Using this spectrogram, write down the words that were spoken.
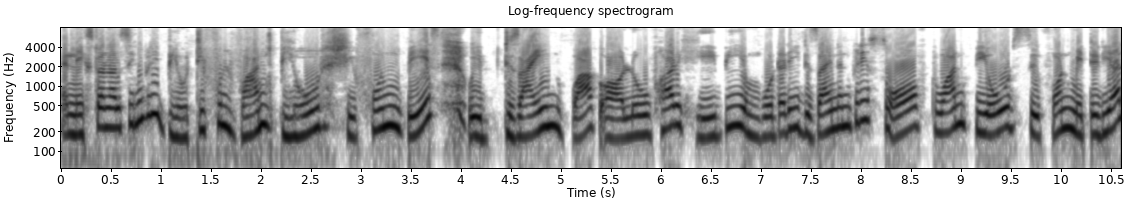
and next one also in a very beautiful one pure chiffon base with design work all over heavy embroidery design and very soft one pure chiffon material.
